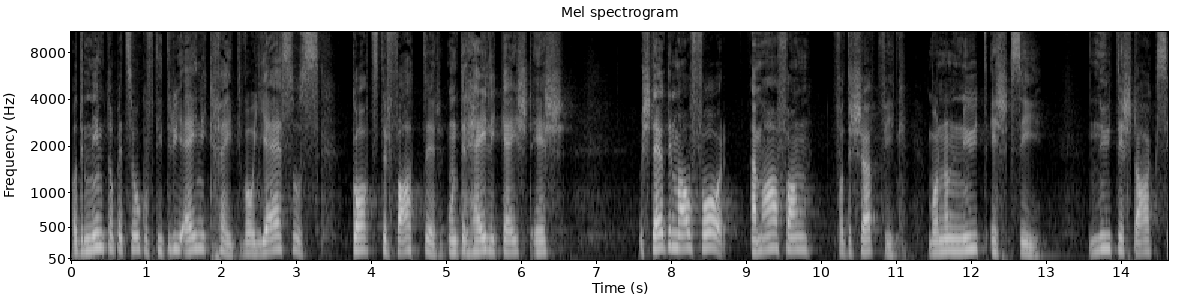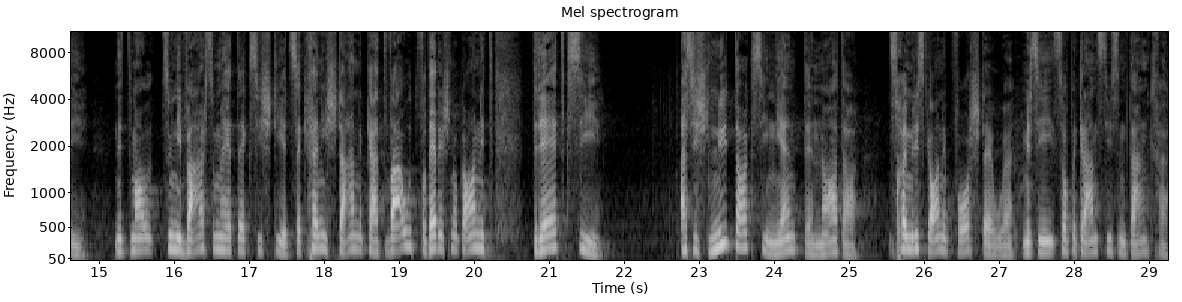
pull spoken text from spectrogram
oder nimmt auch Bezug auf die drei Einigkeit, wo Jesus, Gott, der Vater und der Heilige Geist ist. Und stell dir mal vor, am Anfang der Schöpfung, wo noch nichts war. Nichts war da. Nicht mal das Universum hat existiert. Es hat keine Sterne gegeben. Die Welt, von der war noch gar nicht dreht. Es war nichts da, niente, nada. Das können wir uns gar nicht vorstellen. Wir sind so begrenzt in unserem Denken.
